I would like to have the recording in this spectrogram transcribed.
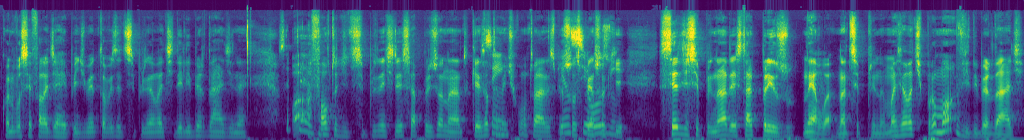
Quando você fala de arrependimento, talvez a disciplina ela te dê liberdade, né? A, a, falta de disciplina te deixa aprisionado, que é exatamente Sim. o contrário. As pessoas pensam que ser disciplinado é estar preso nela, na disciplina, mas ela te promove liberdade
